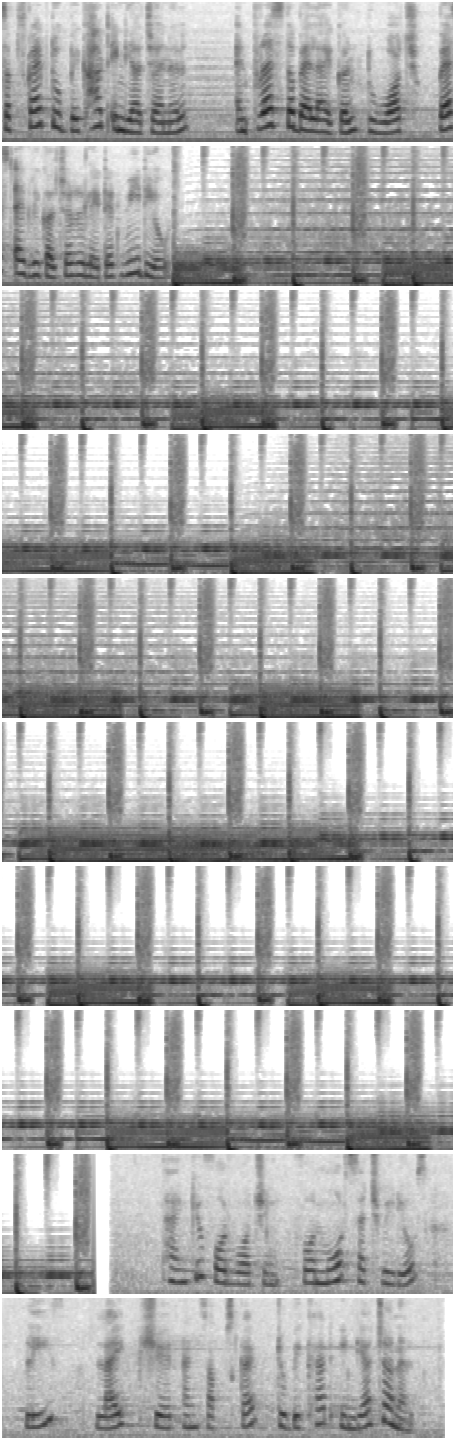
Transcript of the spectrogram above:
Subscribe to BigHaat India channel and press the bell icon to watch best agriculture related videos. Thank you for watching. For more such videos, please like, share and subscribe to BigHaat India channel.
